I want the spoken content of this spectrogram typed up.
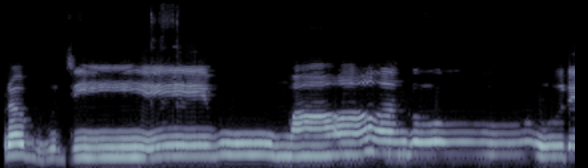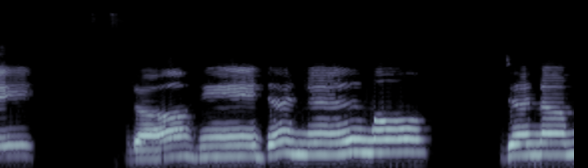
પ્રભુજી, એવું માંગુ રે. રહે જન્મો, જન્મ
